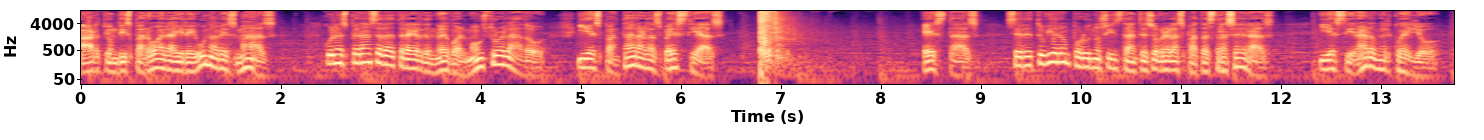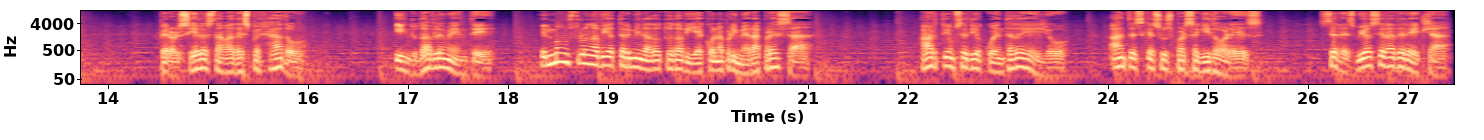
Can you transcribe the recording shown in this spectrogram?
Artyom disparó al aire una vez más, con la esperanza de atraer de nuevo al monstruo alado y espantar a las bestias. Estas se detuvieron por unos instantes sobre las patas traseras y estiraron el cuello. Pero el cielo estaba despejado. Indudablemente, el monstruo no había terminado todavía con la primera presa. Artyom se dio cuenta de ello antes que sus perseguidores. Se desvió hacia la derecha,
